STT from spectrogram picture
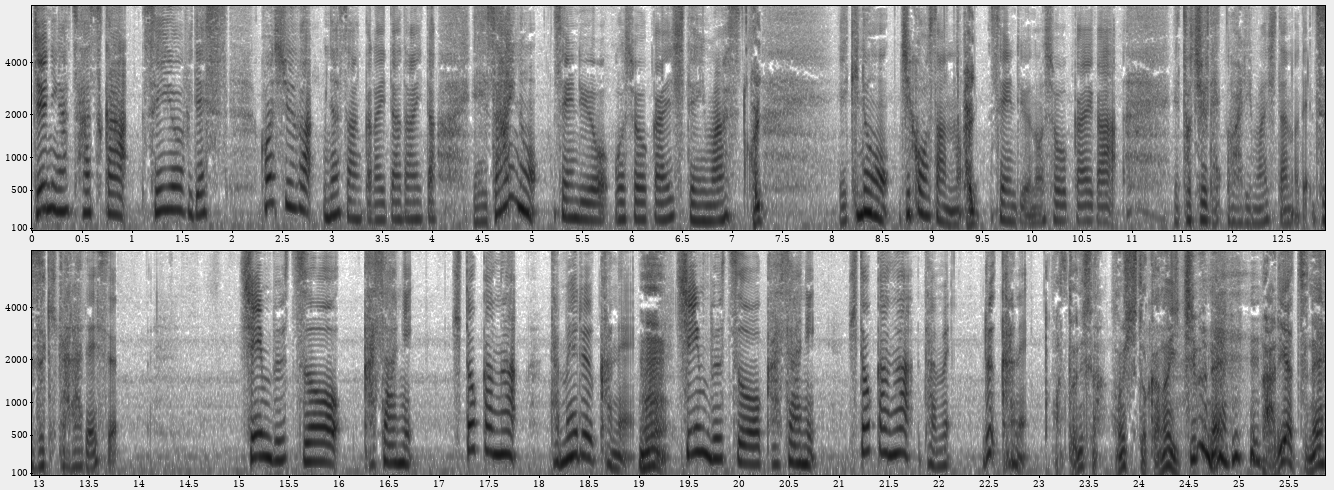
12月20日水曜日です。今週は皆さんからいただいた、えー、財の川柳をご紹介しています、はい。えー昨日自公さんのはい。川柳の紹介が、えー途中で終わりましたので続きからです。神仏を重に人かが貯める金、うん。神仏を重に人かが貯める金。本当にさその人かの一部ね。悪いやつね。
